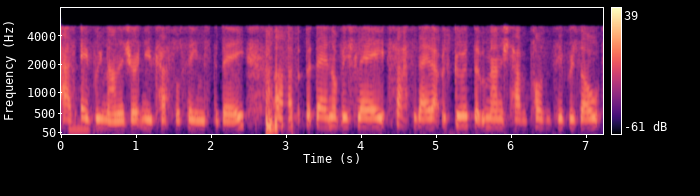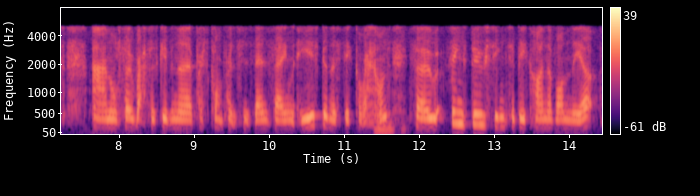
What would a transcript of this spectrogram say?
as every manager at Newcastle seems to be. Um, but then obviously Saturday that was good that we managed to have a positive result, and also Rafa's given a press conference since then saying that he is going to stick around. So things do seem to be kind of on the up.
